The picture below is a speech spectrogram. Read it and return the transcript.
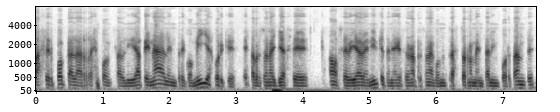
va a ser poca la responsabilidad penal, entre comillas, porque esta persona ya se, se veía venir que tenía que ser una persona con un trastorno mental importante.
